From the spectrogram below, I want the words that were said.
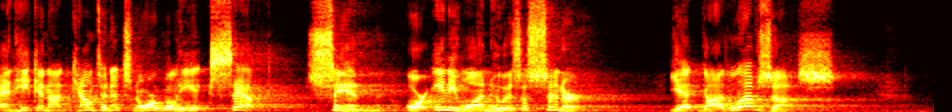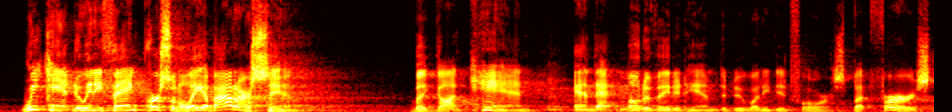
and He cannot countenance nor will He accept sin or anyone who is a sinner. Yet God loves us. We can't do anything personally about our sin, but God can, and that motivated him to do what he did for us. But first,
